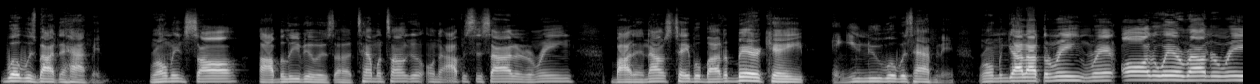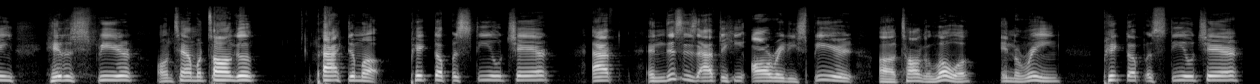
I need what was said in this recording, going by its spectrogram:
what was about to happen. Roman saw, I believe it was uh, Tama Tonga on the opposite side of the ring by the announce table, by the barricade, and you knew what was happening. Roman got out the ring, ran all the way around the ring, hit a spear on Tama Tonga, packed him up, picked up a steel chair. After, and this is after he already speared uh, Tonga Loa in the ring, picked up a steel chair,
